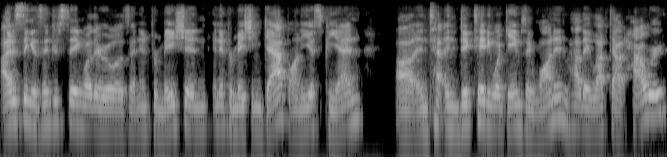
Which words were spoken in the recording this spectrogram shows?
I just think it's interesting whether it was an information an information gap on ESPN, uh, in, t- in dictating what games they wanted, how they left out Howard,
